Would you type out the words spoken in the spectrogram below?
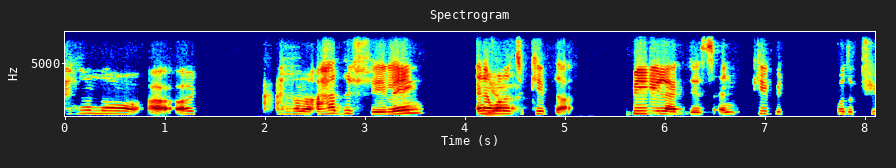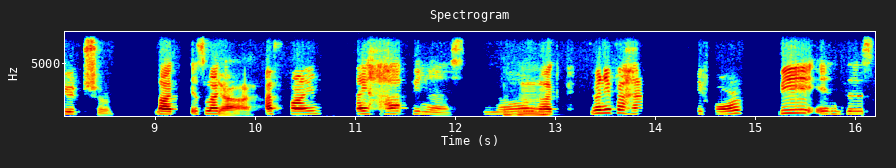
I don't know. I, I, I don't know. I had the feeling, and I Yeah. wanted to keep that, be like this, and keep it for the future. Like it's like yeah. I find my happiness, you know, Mhm. like even if I had before, be in this,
